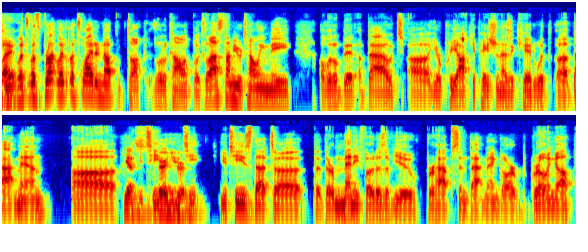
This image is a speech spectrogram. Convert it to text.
right? Let's let's let, let's lighten up and talk a little comic books. Last time you were telling me a little bit about uh, your preoccupation as a kid with uh, Batman. Uh, yes, you, te- very you, te- you tease that uh, that there are many photos of you, perhaps in Batman garb, growing up.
